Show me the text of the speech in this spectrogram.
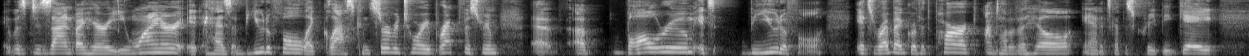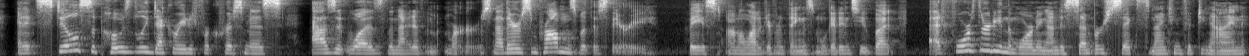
It was designed by Harry E. Weiner. It has a beautiful, like, glass conservatory, breakfast room, a, a ballroom. It's beautiful. It's right by Griffith Park on top of a hill, and it's got this creepy gate. And it's still supposedly decorated for Christmas as it was the night of the murders. Now, there are some problems with this theory based on a lot of different things, and we'll get into, but at 4.30 in the morning on December 6th, 1959,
